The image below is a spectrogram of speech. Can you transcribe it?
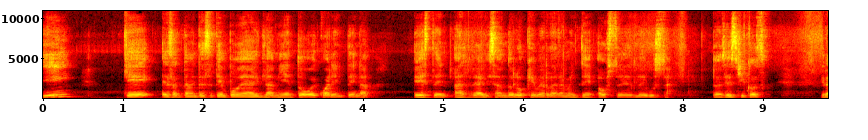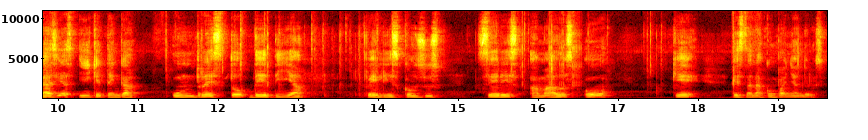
y que exactamente este tiempo de aislamiento o de cuarentena estén realizando lo que verdaderamente a ustedes les gusta. Entonces chicos, gracias y que tenga un resto de día feliz con sus seres amados o que están acompañándolos.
